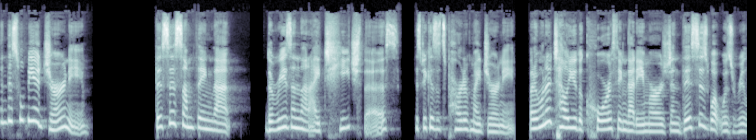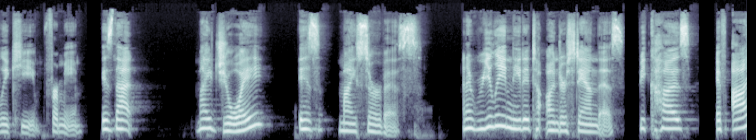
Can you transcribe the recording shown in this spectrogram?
And this will be a journey. This is something that the reason that I teach this is because it's part of my journey. But I want to tell you the core thing that emerged, and this is what was really key for me, is that my joy is my service. And I really needed to understand this because if I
